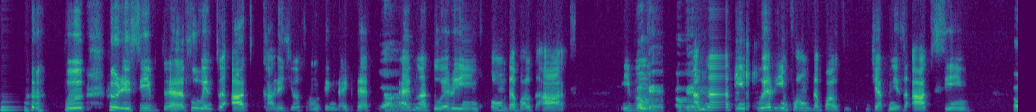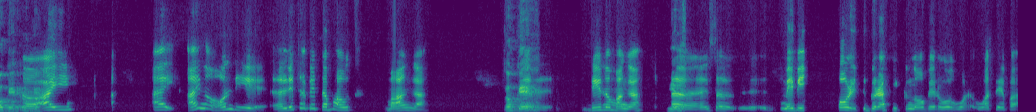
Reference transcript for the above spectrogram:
who, who received, uh, who went to art college or something like that. Yeah. I'm not very informed about art. Even Okay, okay, I'm not in, very informed about Japanese art scene. okay, So okay. I, I, I know only a little bit about manga. Okay, Uh, do you know manga? yes, Uh, so uh, maybe call it graphic novel or whatever.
